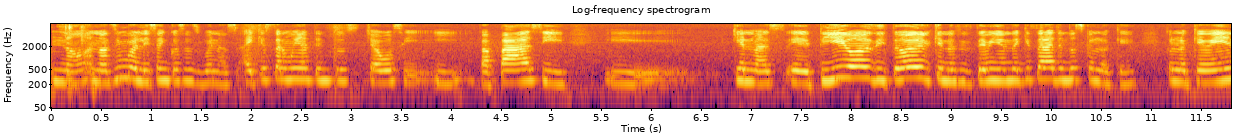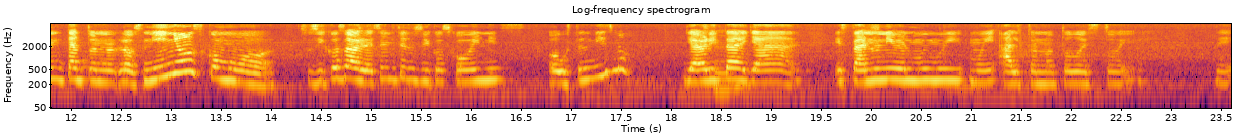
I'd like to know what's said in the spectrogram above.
No, no simbolizan cosas buenas. Hay que estar muy atentos, chavos y, y papás y, y quién más, eh, tíos y todo el que nos esté viendo. Hay que estar atentos con lo que, con lo que ven tanto los niños como sus hijos adolescentes, sus hijos jóvenes o usted mismo. Ya ahorita Sí. ya está en un nivel muy, muy, muy alto, ¿no? Todo esto de, de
